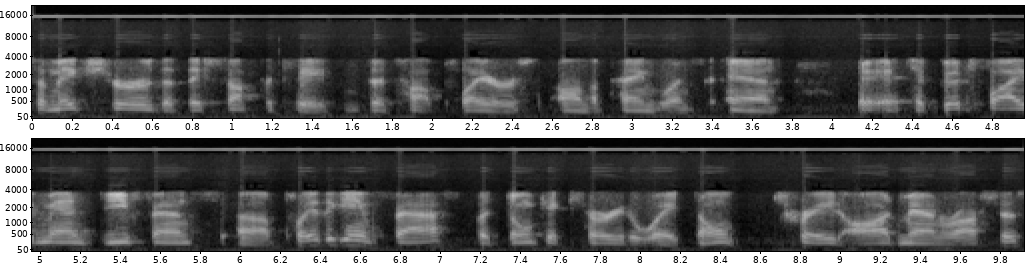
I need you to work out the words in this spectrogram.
to make sure that they suffocate the top players on the Penguins. And it's a good five-man defense. Uh, play the game fast, but don't get carried away. Don't trade odd man rushes.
